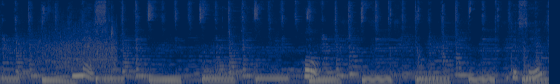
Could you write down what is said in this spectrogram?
N for nest. O. This is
